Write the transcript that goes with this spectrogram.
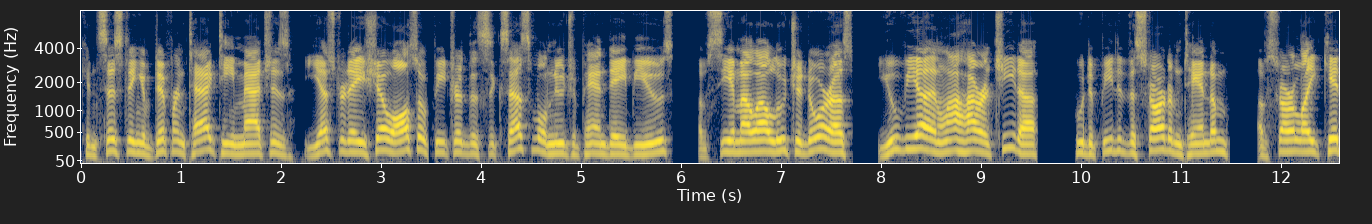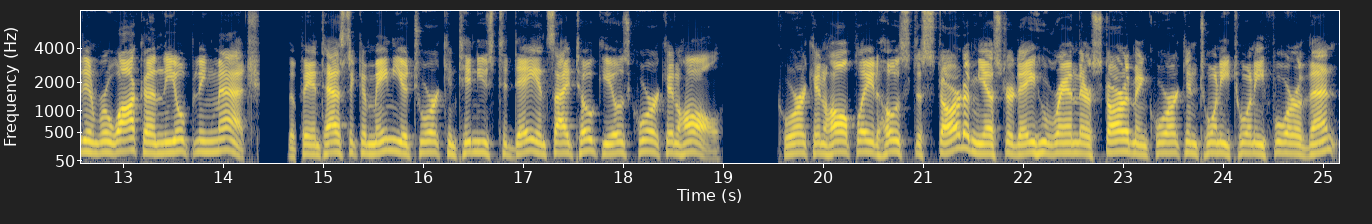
Consisting of different tag team matches, yesterday's show also featured the successful New Japan debuts of CMLL luchadoras Yuvia and La Jarochita, who defeated the Stardom tandem of Starlight Kid and Ruaka in the opening match. The Fantastica Mania tour continues today inside Tokyo's Korakuen Hall. Korakuen Hall played host to Stardom yesterday, who ran their Stardom in Korakuen 2024 event.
